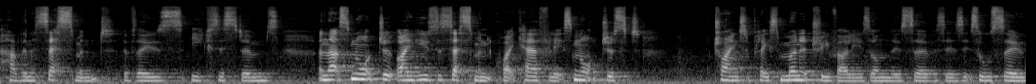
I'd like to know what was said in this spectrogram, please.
have an assessment of those ecosystems. And that's not, I use assessment quite carefully. It's not just trying to place monetary values on those services. It's also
